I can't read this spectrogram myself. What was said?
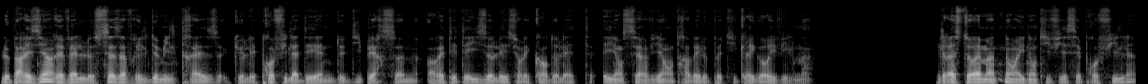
Le Parisien révèle le 16 avril 2013 que les profils ADN de dix personnes auraient été isolés sur les cordelettes ayant servi à entraver le petit Grégory Villemain. Il resterait maintenant à identifier ces profils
